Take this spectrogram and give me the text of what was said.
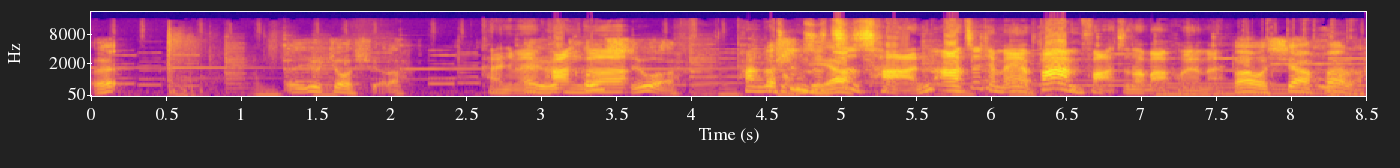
哎，呃，又掉血了，看见没，胖哥胖哥啊是啊总是自残啊，这就没有办法，知道吧，朋友们？把我吓坏了。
